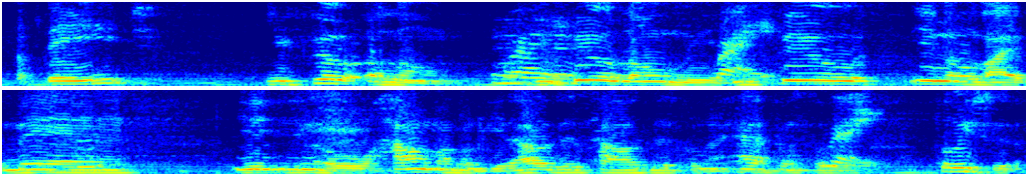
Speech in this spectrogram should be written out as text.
stage, you feel alone. Right. You feel lonely. Right. You feel you know like man, you, you know how am I going to get out of this? How is this going to happen? So Right. Felicia,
